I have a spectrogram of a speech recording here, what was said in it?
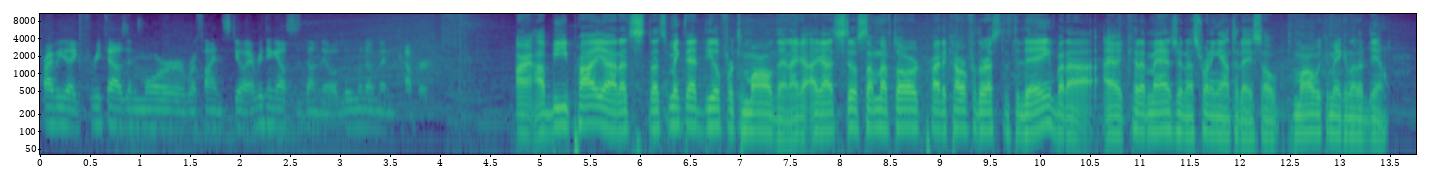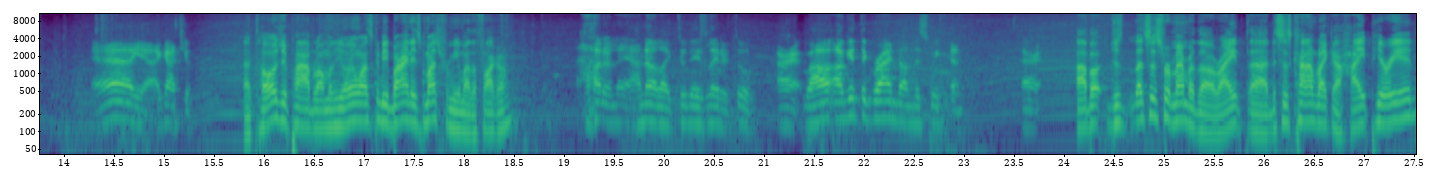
probably like 3,000 more refined steel. Everything else is done though, aluminum and copper. All right, I'll be probably uh, let's let's make that deal for tomorrow then. I got, I got still some left over probably to cover for the rest of today, but uh, I could imagine us running out today. So tomorrow we can make another deal. Yeah, yeah, I got you. I told you, Pablo, I'm the only one that's gonna be buying this much from you, motherfucker. I know, like two days later too. All right, well, I'll, I'll get the grind on this week then. All right. Uh, but just let's just remember though, right? Uh, this is kind of like a hype period,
